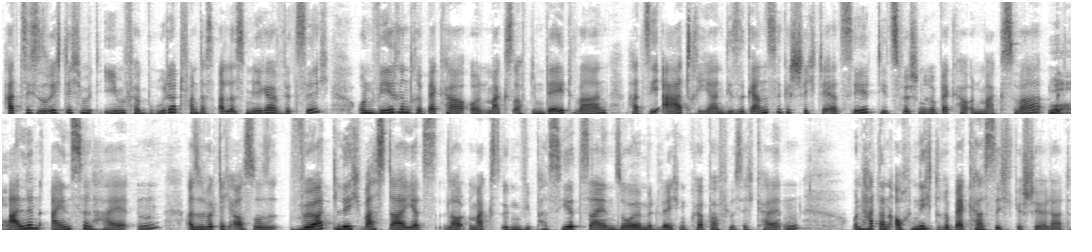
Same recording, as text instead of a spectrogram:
hat sich so richtig mit ihm verbrüdert, fand das alles mega witzig. Und während Rebecca und Max auf dem Date waren, hat sie Adrian diese ganze Geschichte erzählt, die zwischen Rebecca und Max war, mit Wow. allen Einzelheiten. Also wirklich auch so wörtlich, was da jetzt laut Max irgendwie passiert sein soll, mit welchen Körperflüssigkeiten. Und hat dann auch nicht Rebeccas Sicht geschildert,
